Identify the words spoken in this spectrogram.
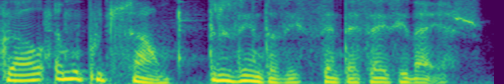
Portugal é uma produção 366 ideias.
